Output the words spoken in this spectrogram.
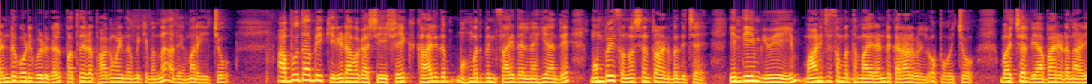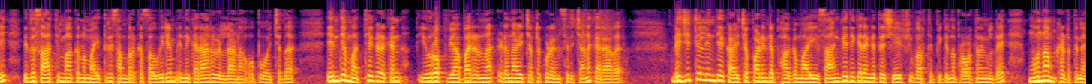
രണ്ട് കോടി വീടുകൾ പദ്ധതിയുടെ ഭാഗമായി നിർമ്മിക്കുമെന്ന് അദ്ദേഹം അറിയിച്ചു. അബുദാബി കിരീടാവകാശി Sheikh Khalid Mohammed bin Zayed Al നഹിയാന്റെ മുംബൈ സന്ദർശനത്തോടനുബന്ധിച്ച് ഇന്ത്യയും യു എയും വാണിജ്യ സംബന്ധമായ രണ്ട് കരാറുകളിൽ ഒപ്പുവെച്ചു. വെർച്വൽ വ്യാപാര ഇടനാഴി ഇത് സാധ്യമാക്കുന്ന മൈത്രി സമ്പർക്ക സൌകര്യം എന്നീ കരാറുകളിലാണ് ഒപ്പുവെച്ചത്. ഇന്ത്യ മധ്യകിഴക്കൻ യൂറോപ്പ് വ്യാപാര ഇടനാഴി ചട്ടക്കൂട് അനുസരിച്ചാണ് കരാറ്. ഡിജിറ്റൽ ഇന്ത്യ കാഴ്ചപ്പാടിന്റെ ഭാഗമായി സാങ്കേതിക രംഗത്തെ ശേഷി വർദ്ധിപ്പിക്കുന്ന പ്രവർത്തനങ്ങളുടെ മൂന്നാം ഘട്ടത്തിന്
